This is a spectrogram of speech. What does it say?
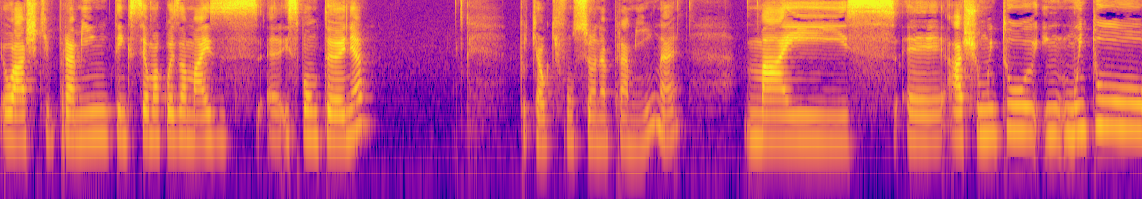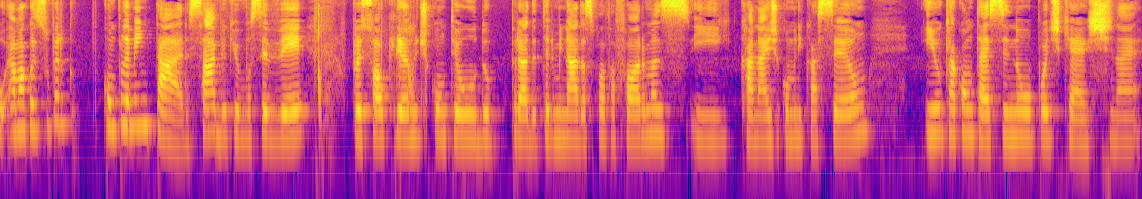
Eu acho que para mim tem que ser uma coisa mais é, espontânea, porque é o que funciona para mim, né? Mas é, acho muito, muito. É uma coisa super complementar, sabe? O que você vê pessoal criando de conteúdo para determinadas plataformas e canais de comunicação e o que acontece no podcast, né?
